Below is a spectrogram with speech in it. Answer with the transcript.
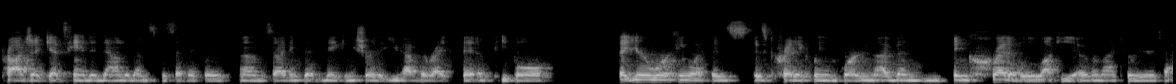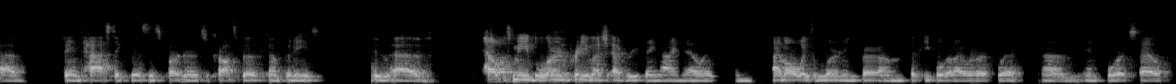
project gets handed down to them specifically. Um, so I think that making sure that you have the right fit of people that you're working with is is critically important. I've been incredibly lucky over my career to have fantastic business partners across both companies who have helped me learn pretty much everything I know. And I'm always learning from the people that I work with um, and for. So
